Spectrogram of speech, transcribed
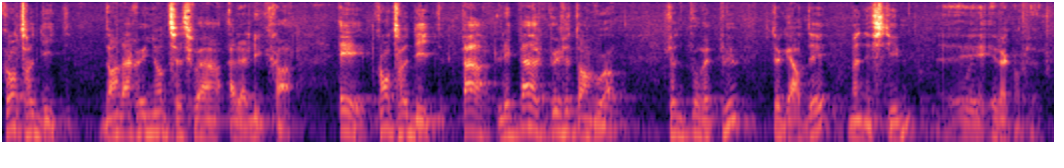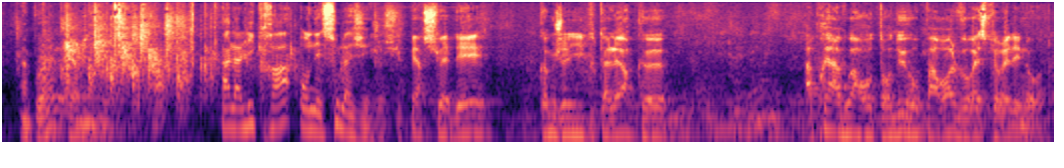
contredites dans la réunion de ce soir à la LICRA, et contredite par les pages que je t'envoie, je ne pourrai plus te garder mon estime et, et la confiance. Un point, terminé. À la LICRA, on est soulagé. Je suis persuadé, comme je l'ai dit tout à l'heure, que après avoir entendu vos paroles, vous resterez des nôtres.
